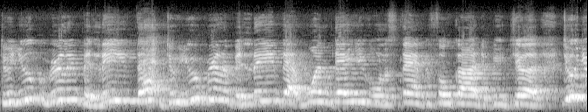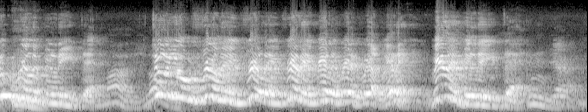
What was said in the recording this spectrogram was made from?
Do you really believe that? Do you really believe that one day you're gonna stand before God to be judged? Do you really mm. believe that? Do you really, really, really, really, really, really, really, really believe that? Mm. Yes.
